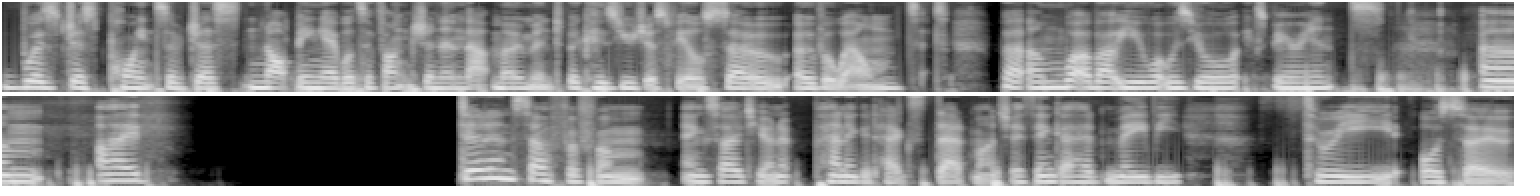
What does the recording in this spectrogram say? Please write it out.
was just points of just not being able to function in that moment because you just feel so overwhelmed. But um what about you? What was your experience? Um i didn't suffer from anxiety or panic attacks that much. I think I had maybe three or so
